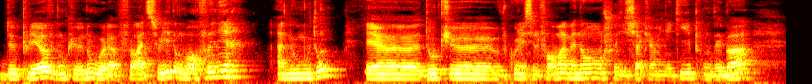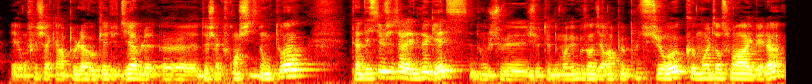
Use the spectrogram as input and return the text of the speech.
de playoff. Donc, donc voilà, il va falloir être solide. On va revenir à nos moutons. Et donc vous connaissez le format maintenant, on choisit chacun une équipe, on débat et on fait chacun un peu l'avocat du diable de chaque franchise. Donc toi, tu as décidé de choisir les Nuggets, donc je vais, te demander de nous en dire un peu plus sur eux, comment ils en sont arrivés là,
